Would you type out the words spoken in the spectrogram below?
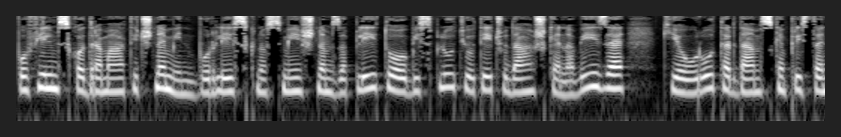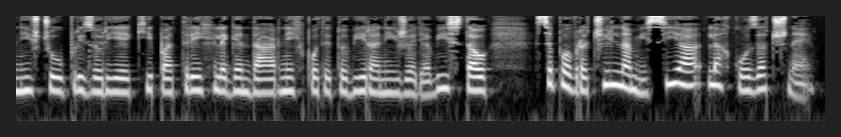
Po filmsko-dramatičnem in burleskno smešnem zapletu ob izplutju te čudaške naveze, ki jo v rotterdamskem pristanišču uprizori ekipa treh legendarnih potetoviranih žerjavistov, se povračilna misija lahko začne.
